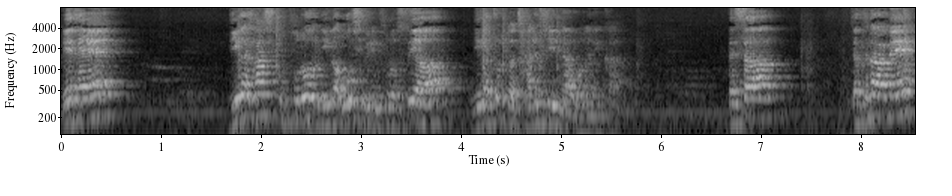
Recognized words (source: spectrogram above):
이해돼? 네가 49%, 네가 51% 쓰여. 네가 좀 더 자주 쓰인다고 그러니까. 됐어? 자, 그 다음에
